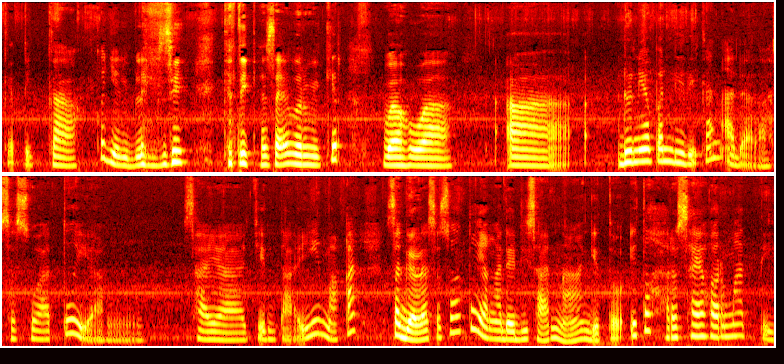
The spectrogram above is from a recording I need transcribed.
ketika kok jadi blank sih? Ketika saya berpikir bahwa uh, dunia pendidikan adalah sesuatu yang saya cintai maka segala sesuatu yang ada di sana gitu itu harus saya hormati.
